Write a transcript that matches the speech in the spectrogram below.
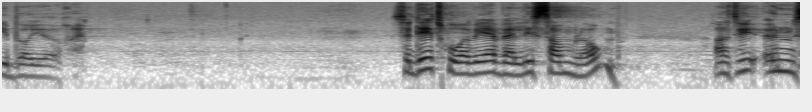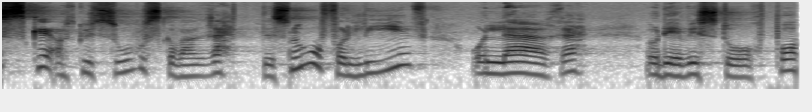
vi bør gjøre. Så det tror jeg vi er veldig samla om. At vi ønsker at Guds ord skal være rettesnor for liv og lære og det vi står på.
